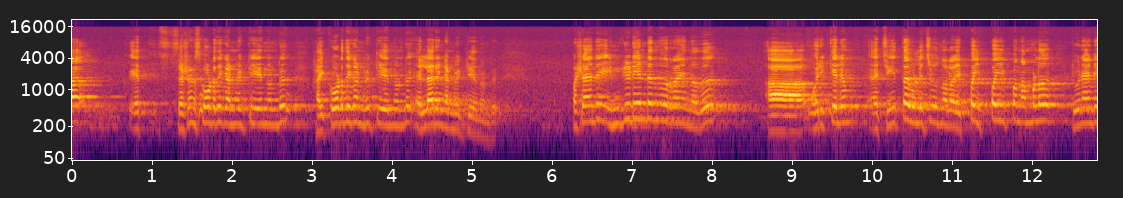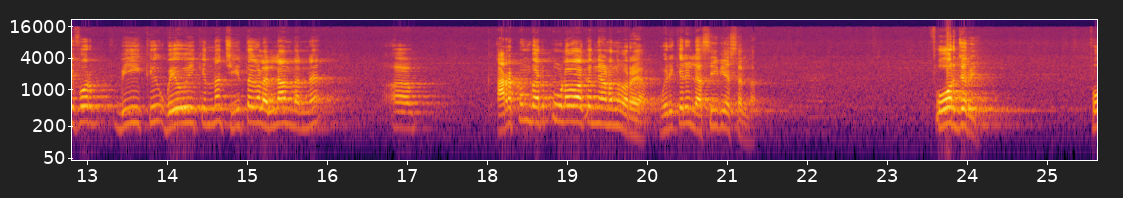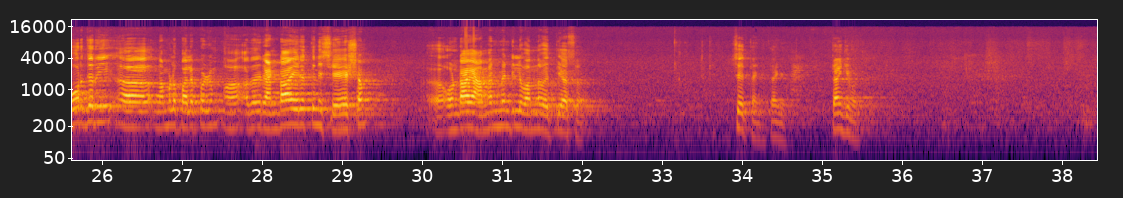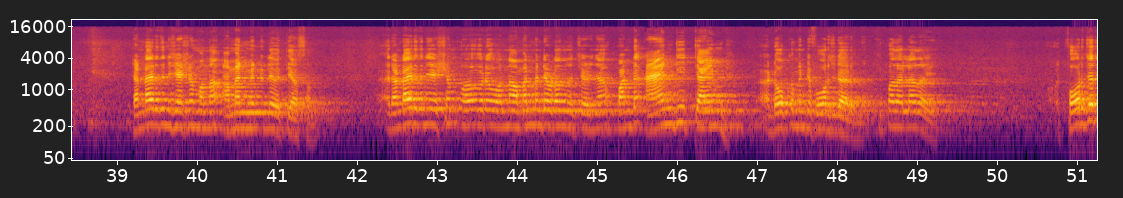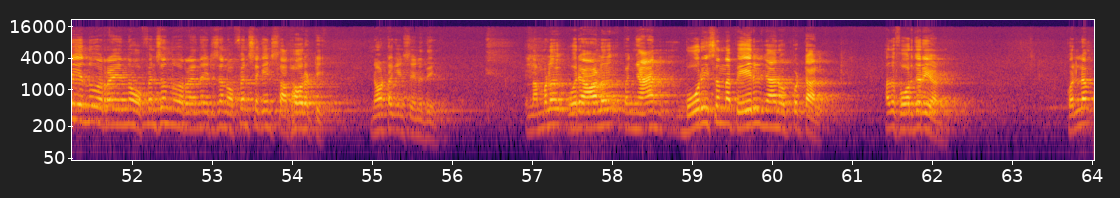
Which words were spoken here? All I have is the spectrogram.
സെഷൻസ് കോടതി കൺവിക്ട് ചെയ്യുന്നുണ്ട് ഹൈക്കോടതി കൺവിക്ട് ചെയ്യുന്നുണ്ട് എല്ലാവരും കൺവിക്ട് ചെയ്യുന്നുണ്ട്. പക്ഷേ അതിന്റെ ഇൻഗ്രീഡിയന്റ് എന്ന് പറയുന്നത് ഒരിക്കലും ചീത്ത വിളിച്ചു എന്നുള്ളത് ഇപ്പം ഇപ്പം ഇപ്പം നമ്മൾ ടു നയന്റി ഫോർ ബിക്ക് ഉപയോഗിക്കുന്ന ചീത്തകളെല്ലാം തന്നെ അറപ്പും വെറുപ്പും ഉളവാക്കുന്നതാണെന്ന് പറയാം. ഒരിക്കലും ലസീവിയസ് അല്ല. ഫോർജറി ഫോർജറി നമ്മൾ പലപ്പോഴും അതായത് അത് രണ്ടായിരത്തിന് ശേഷം ഉണ്ടായ അമെൻമെന്റിൽ വന്ന വ്യത്യാസം. ശരി thank you thank you thank you madam രണ്ടായിരത്തിന് ശേഷം വന്ന അമെൻമെന്റിന്റെ വ്യത്യാസം. രണ്ടായിരത്തിന് ശേഷം ഒരു വന്ന അമെൻമെന്റ് എവിടെയെന്ന് വെച്ച് കഴിഞ്ഞാൽ പണ്ട് ആന്റി ടൈംഡ് ഡോക്യുമെന്റ് ഫോർജഡ് ആയിരുന്നു. ഇപ്പം അതല്ലാതായി. ഫോർജറി എന്ന് പറയുന്ന ഒഫൻസ് എന്ന് പറയുന്നത് it's an offence against authority not against anything നമ്മൾ ഒരാൾ ഇപ്പം ഞാൻ ബോറീസ് എന്ന പേരിൽ ഞാൻ ഒപ്പിട്ടാൽ അത് ഫോർജറിയാണ് Kollam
